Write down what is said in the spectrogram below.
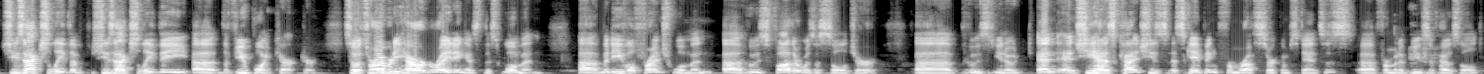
She's actually the she's actually the uh, the viewpoint character. So it's Robert E. Howard writing as this woman, uh, medieval French woman uh, whose father was a soldier, uh, who's you know, and and she has kind she's escaping from rough circumstances uh, from an abusive household.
